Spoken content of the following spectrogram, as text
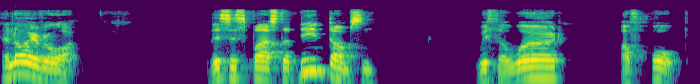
Hello, everyone. This is Pastor Dean Thompson with a word of hope.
